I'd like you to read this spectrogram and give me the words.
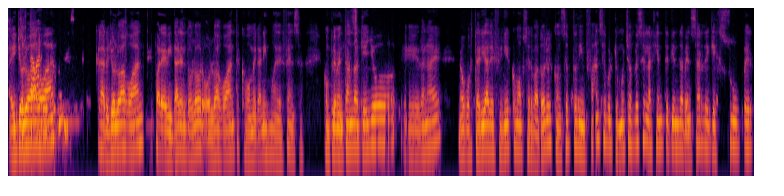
Ahí yo lo hago antes, claro, yo lo hago antes para evitar el dolor o lo hago antes como mecanismo de defensa. Complementando aquello, eh, Danae, nos gustaría definir como observatorio el concepto de infancia porque muchas veces la gente tiende a pensar de que es súper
